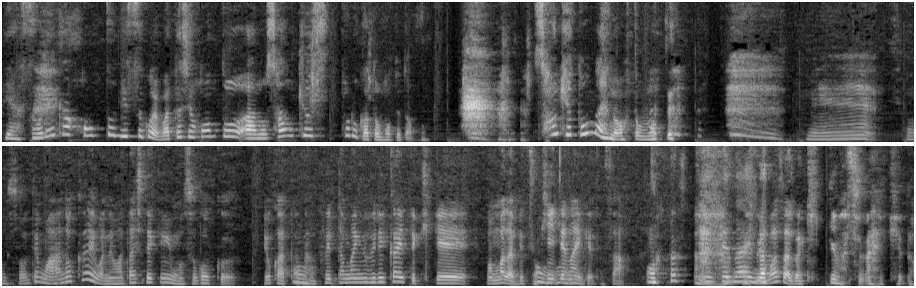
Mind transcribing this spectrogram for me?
いや、それが本当にすごい。私本当、あの、産休取るかと思ってたもん。産休取んないの？と思って。ねえ。そうそう。でもあの回はね、私的にもすごく良かったな。うんふたまに振り返って聞け、まあ、まだ別に聞いてないけどさ。聞いてないな。わざわざ聞きはしないけど。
